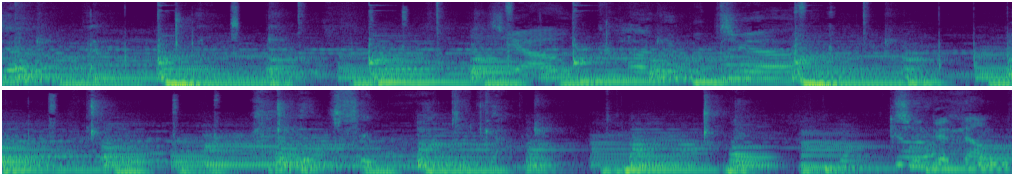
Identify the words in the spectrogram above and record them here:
叫他认真，他不听我的，这个当铺。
